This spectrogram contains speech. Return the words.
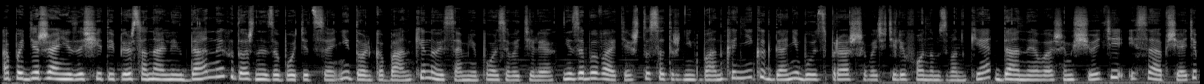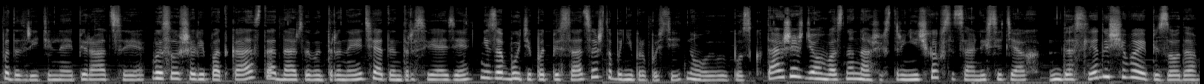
О поддержании защиты персональных данных должны заботиться не только банки, но и сами пользователи. Не забывайте, что сотрудник банка никогда не будет спрашивать в телефонном звонке данные о вашем счете и сообщать о подозрительной операции. Вы слушали подкаст «Однажды в интернете» от Интерсвязи. Не забудьте подписаться, чтобы не пропустить новый выпуск. Также ждем вас на наших страничках в социальных сетях. До следующего эпизода.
